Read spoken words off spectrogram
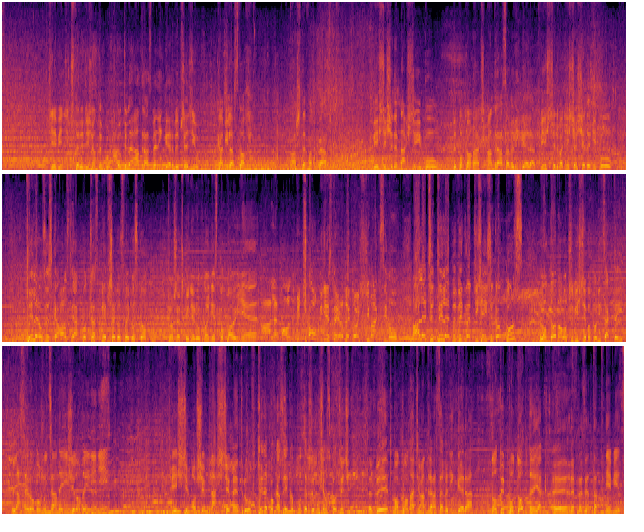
9,4 punktu. Tyle Andras Bellinger wyprzedził Kamila Stocha. A Stefan Kraft 217,5 by pokonać Andrasa Bellingera. 227,5. Tyle uzyskał Austriak podczas pierwszego swojego skoku. Troszeczkę nierówno i niespokojnie, ale on wyciągnie z tej odległości maksimum. Ale czy tyle, by wygrać dzisiejszy konkurs? Lądował oczywiście w okolicach tej laserowo rzucanej zielonej linii. 218 metrów. Tyle pokazuje komputer, że musiał skoczyć, by pokonać Andrasa Wellingera. Noty podobne jak e, reprezentant Niemiec.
